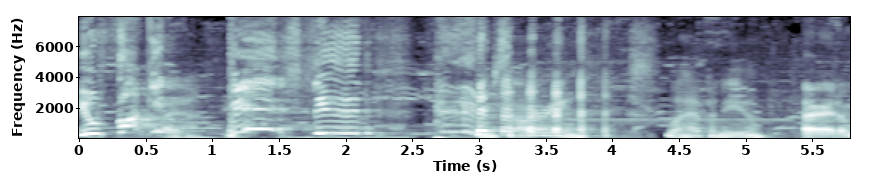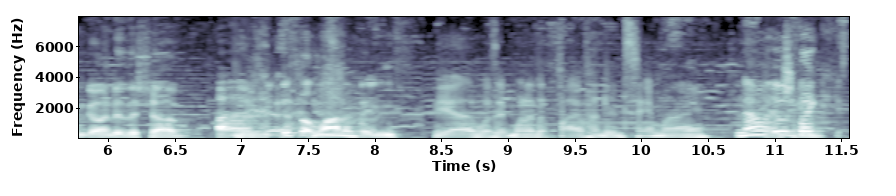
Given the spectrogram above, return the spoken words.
You fucking bitch, dude! I'm sorry. what happened to you? All right, I'm going to the shop. Um, just a lot of things. Yeah, was it one of the 500 samurai? No, it was chance? like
